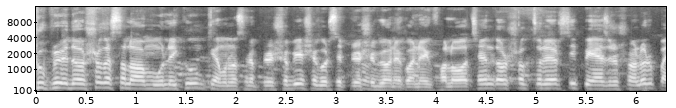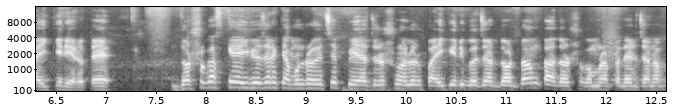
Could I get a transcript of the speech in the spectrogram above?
সুপ্রিয় দর্শক, আসসালামু আলাইকুম। কেমন আছেন প্রিয় ছবি আশা করছি প্রিয় ছবি অনেক অনেক ভালো আছেন। দর্শক, চলে আসছি পেঁয়াজ, রসুন, আলুর পাইকারি আড়তে দর্শক, আজকে এই বাজারে কেমন রয়েছে? পেঁয়াজ, রসুন, আলুর পাইকারি বাজার দরদাম, তা দর্শক, আমরা আপনাদের জানাব।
